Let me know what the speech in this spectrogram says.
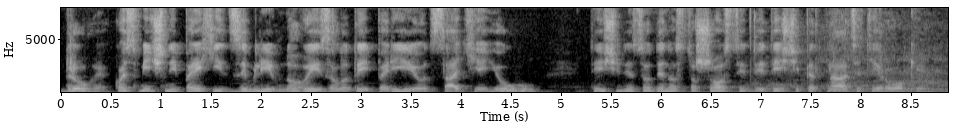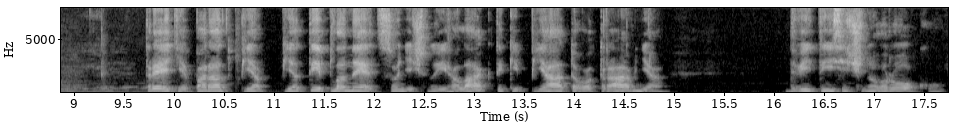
Друге космічний перехід Землі в новий золотий період Сатє Югу 1996-2015 роки. Третє. Парад п'яти планет Сонячної галактики 5 травня 2000 року,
